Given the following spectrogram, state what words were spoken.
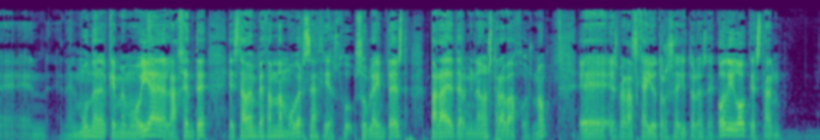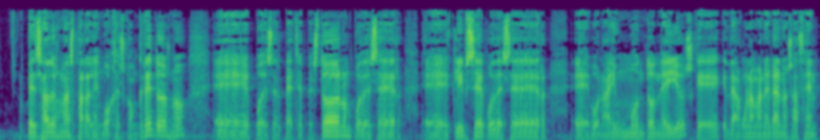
eh, en, el mundo en el que me movía, la gente estaba empezando a moverse hacia Sublime Test para determinados trabajos, ¿no? es verdad que hay otros editores de código que están pensados más para lenguajes concretos, ¿no? Eh, puede ser PHP Storm, puede ser eh, Eclipse, puede ser, eh, bueno, hay un montón de ellos que, de alguna manera nos hacen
